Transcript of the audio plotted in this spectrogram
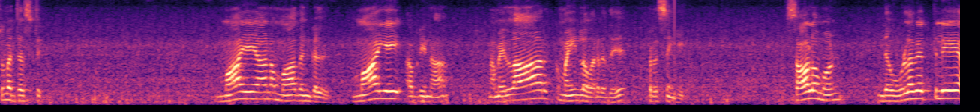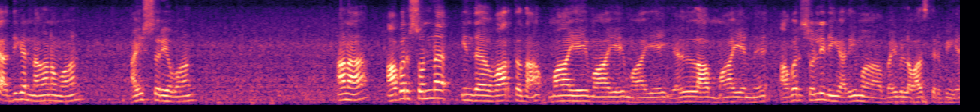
சும்மா ஜஸ்ட்டு மாயையான மாதங்கள். மாயை அப்படின்னா நம்ம எல்லாருக்கும் மைண்டில் வர்றது பிரசங்கி. சாலமோன் இந்த உலகத்திலே அதிக நாணவான் ஐஸ்வர்யவான். ஆனால் அவர் சொன்ன இந்த வார்த்தை தான் மாயை மாயை மாயை எல்லாம் மாயன்னு அவர் சொல்லி நீங்கள் அதிகமாக பைபிளில் வாசித்திருப்பீங்க.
